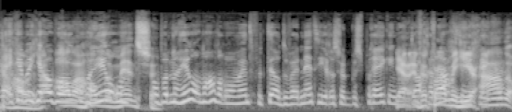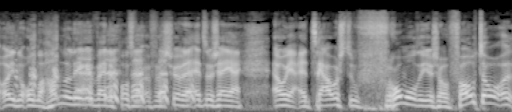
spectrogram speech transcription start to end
Ja, ik heb het jou op een, heel mensen. op een heel onhandig moment verteld. Toen wij net hier een soort bespreking ja, en we en kwamen hier aan in de onderhandelingen bij de podcast Schubbe. En toen zei jij, oh ja, en trouwens, toen frommelde je zo'n foto.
